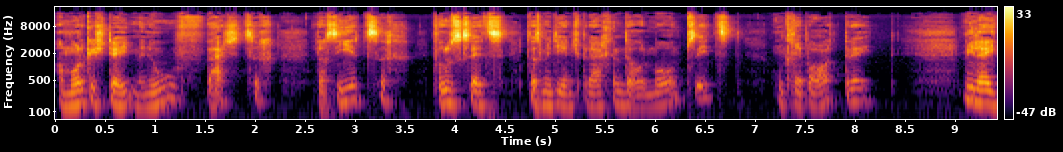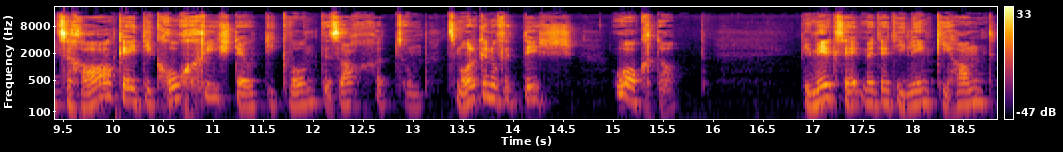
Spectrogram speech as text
Am Morgen steht man auf, wäscht sich, rasiert sich, vorausgesetzt, dass man die entsprechenden Hormone besitzt und kein Bart trägt. Man legt sich an, geht in die Küche, stellt die gewohnten Sachen zum, zum Morgen auf den Tisch und hockt ab. Bei mir sieht man dann die linke Hand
